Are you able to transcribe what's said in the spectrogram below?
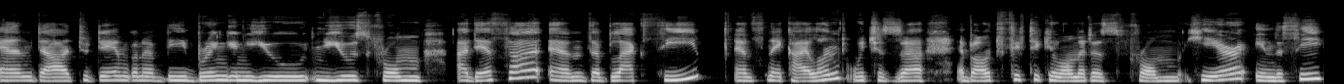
And uh, today I'm going to be bringing you news from Odessa and the Black Sea and Snake Island, which is uh, about 50 kilometers from here in the sea,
